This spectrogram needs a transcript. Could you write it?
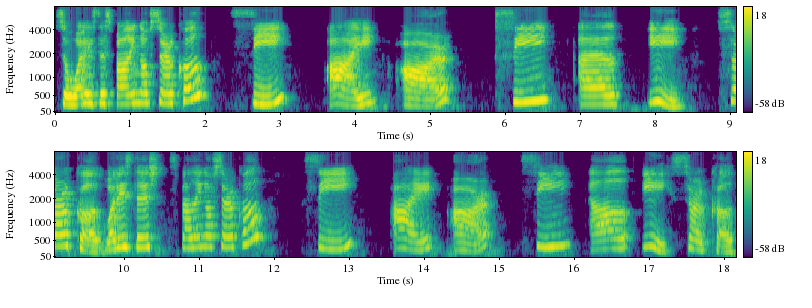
So what is the spelling of circle? C i r C L E circle. What is the spelling of circle? C I R C L E circle.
